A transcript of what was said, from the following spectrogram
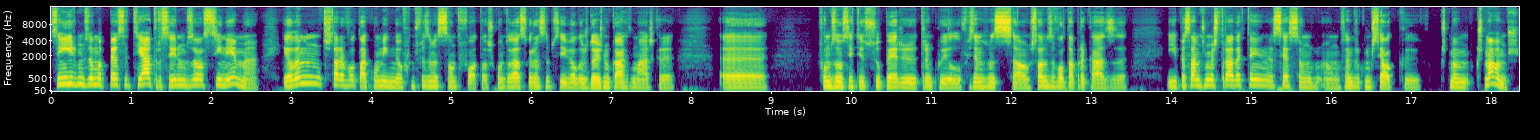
sem irmos a uma peça de teatro, sem irmos ao cinema. Eu lembro-me de estar a voltar com um amigo meu, fomos fazer uma sessão de fotos com toda a segurança possível, os dois no carro de máscara. Uh, fomos a um sítio super tranquilo, fizemos uma sessão, estávamos a voltar para casa e passámos uma estrada que tem acesso a um, a um centro comercial que costumávamos, costumávamos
